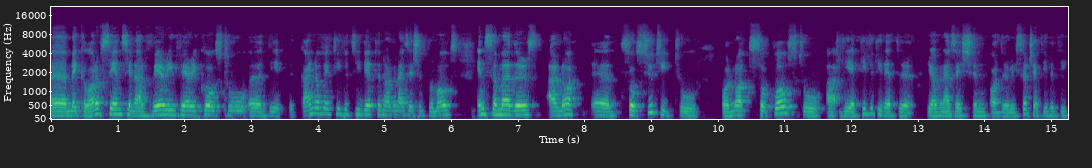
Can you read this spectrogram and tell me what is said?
uh, make a lot of sense and are very, very close to uh, the, the, kind of activity that an organization promotes, and some others are not uh, so suited to or not so close to uh, the activity that the, the, organization or the research activity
